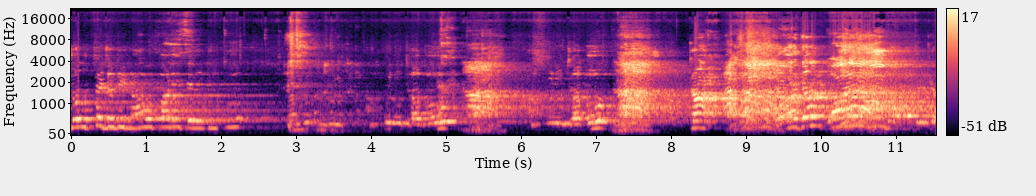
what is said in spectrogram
চলতে যদি নাও পারি তাহলে কিন্তু উঠাবো উঠাবো আমাদেরকে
